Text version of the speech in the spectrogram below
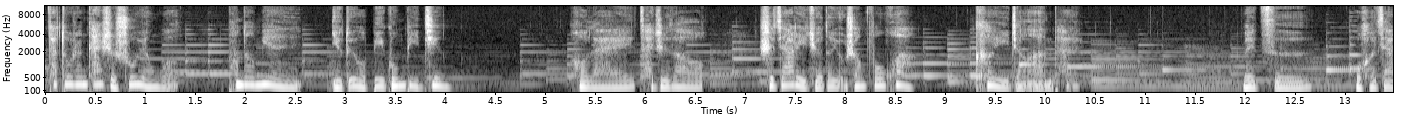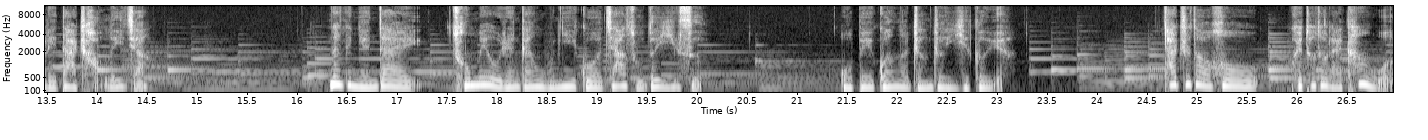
他突然开始疏远我，碰到面也对我毕恭毕敬。后来才知道，是家里觉得有伤风化，刻意这样安排。为此，我和家里大吵了一架。那个年代，从没有人敢忤逆过家族的意思。我被关了整整一个月。他知道后。会偷偷来看我，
